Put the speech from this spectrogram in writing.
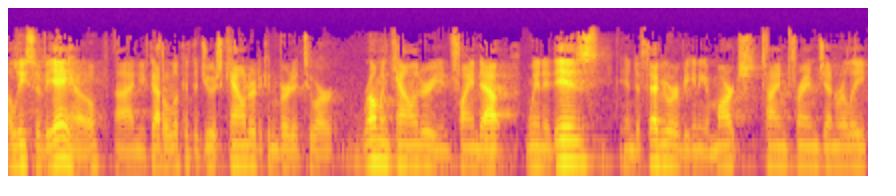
Aliso Viejo, uh, and you've got to look at the Jewish calendar to convert it to our Roman calendar. You can find out when it is into February, beginning of March time frame generally.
